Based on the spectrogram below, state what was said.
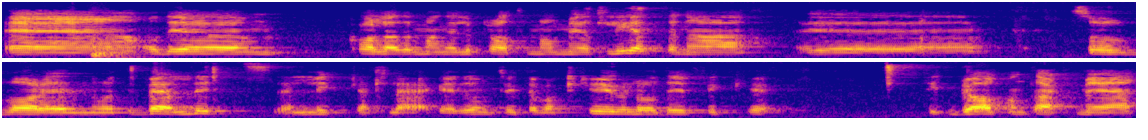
Eh, och det eh, kollade man, eller pratade man med atleterna eh, så var det nog ett väldigt lyckat läge. De tyckte det var kul och de fick, fick bra kontakt med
